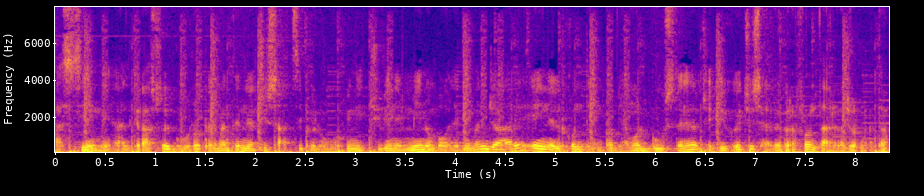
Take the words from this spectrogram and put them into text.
assieme al grasso e al burro per mantenerci sazi più a lungo, quindi ci viene meno voglia di mangiare e nel contempo abbiamo il boost energetico che ci serve per affrontare la giornata.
